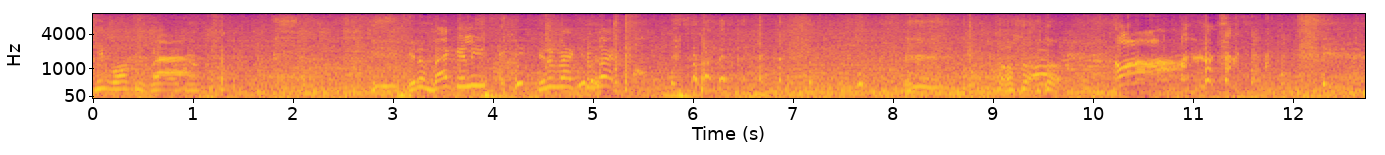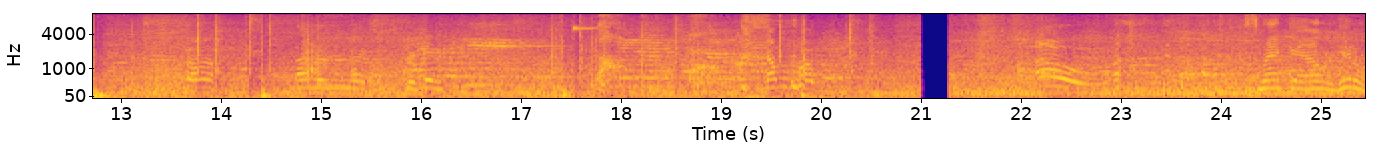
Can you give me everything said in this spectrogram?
Keep walking, keep walking. Get him back, Ellie. Get him back, get him back. Oh! Oh! freaking. Double pump. Smack him, get him.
